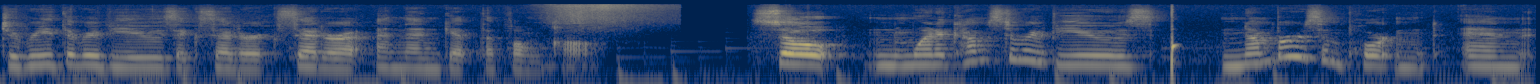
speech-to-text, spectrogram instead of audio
to read the reviews etc etc and then get the phone call. So when it comes to reviews number is important and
